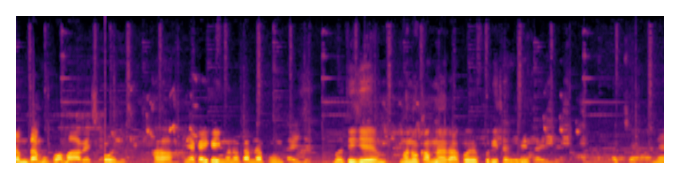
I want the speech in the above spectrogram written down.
રમતા મૂકવામાં આવે છે. હા. અહીંયા કઈ કઈ મનોકામના પૂર્ણ થાય છે? બધી જે મનોકામના રાખો એ પૂરી થાય પૂરી છે થાય છે. અચ્છા અને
